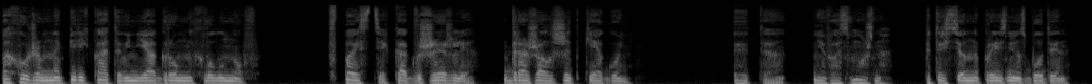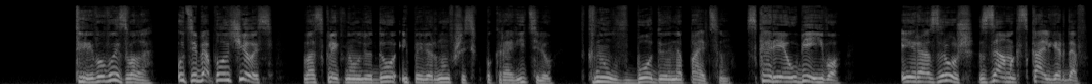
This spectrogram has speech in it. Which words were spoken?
похожим на перекатывание огромных валунов. В пасти, как в жерле, дрожал жидкий огонь. Это невозможно, потрясенно произнес Бодуин. Ты его вызвала. У тебя получилось! воскликнул Людо и, повернувшись к покровителю, ткнул в Бодуина пальцем. Скорее убей его и разрушь замок Скальгердов.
